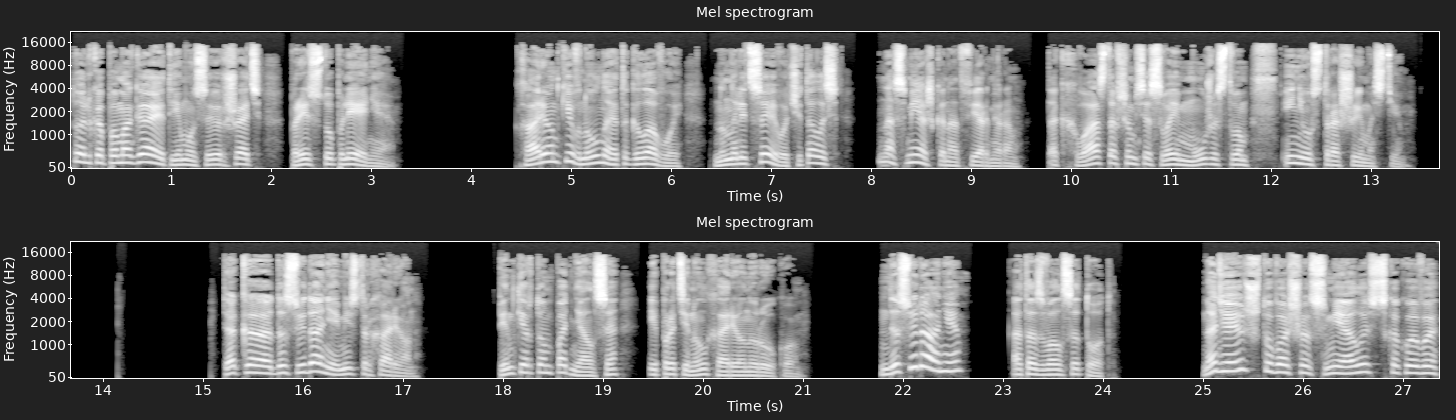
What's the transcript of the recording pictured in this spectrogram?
только помогает ему совершать преступления. Харион кивнул на это головой, но на лице его читалась насмешка над фермером, так хваставшимся своим мужеством и неустрашимостью. «Так э, до свидания, мистер Харион». Пинкертон поднялся и протянул Хариону руку. «До свидания», — отозвался тот. Надеюсь, что ваша смелость, с какой вы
